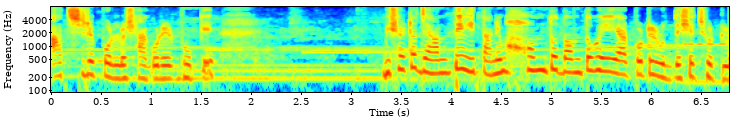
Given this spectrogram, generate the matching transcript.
আছড়ে পড়ল সাগরের বুকে। বিষয়টা জানতেই তানিম হন্তদন্ত হয়ে এয়ারপোর্টের উদ্দেশ্যে ছুটল।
